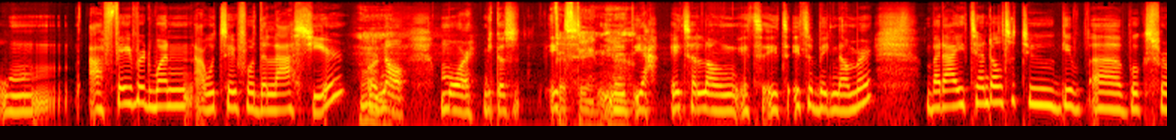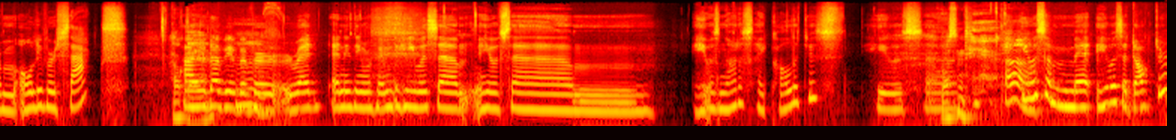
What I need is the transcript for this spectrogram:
um, a favorite one, I would say, for the last year, hmm. or no, more because it's 15, yeah. It, yeah. it's a long it's it's it's a big number but i tend also to give uh, books from oliver sacks okay. i don't know if you've mm. ever read anything from him he was um, he was um, he was not a psychologist. He was uh, wasn't he? Oh. He was a me- he was a doctor,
